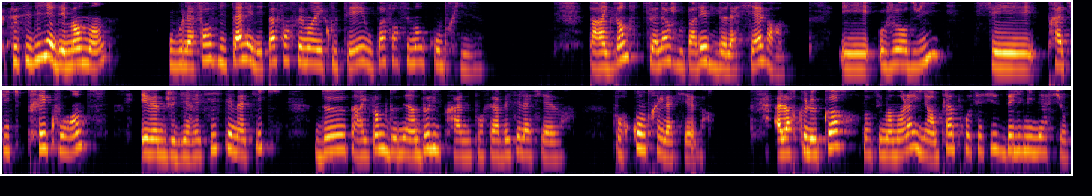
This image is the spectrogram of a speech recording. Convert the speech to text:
Ceci dit, il y a des moments où la force vitale, elle n'est pas forcément écoutée ou pas forcément comprise. Par exemple, tout à l'heure, je vous parlais de la fièvre. Et aujourd'hui, c'est pratique très courante et même je dirais systématique de par exemple donner un doliprane pour faire baisser la fièvre, pour contrer la fièvre. Alors que le corps, dans ces moments-là, il est en plein processus d'élimination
